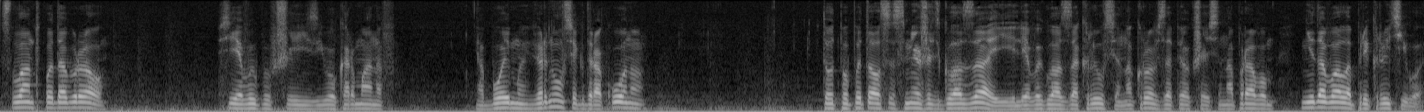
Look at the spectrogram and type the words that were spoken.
Слант подобрал все выпавшие из его карманов обоймы, вернулся к дракону. Тот попытался смежить глаза, и левый глаз закрылся, но кровь, запекшаяся на правом, не давала прикрыть его,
